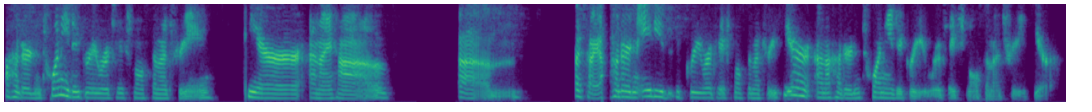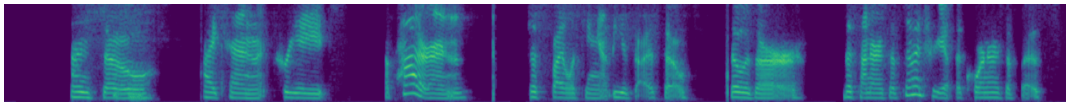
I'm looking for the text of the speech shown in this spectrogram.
120 degree rotational symmetry here, and I have, um, oh, sorry, 180 degree rotational symmetry here and 120 degree rotational symmetry here. And so mm-hmm. I can create a pattern just by looking at these guys. So those are the centers of symmetry at the corners of this.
